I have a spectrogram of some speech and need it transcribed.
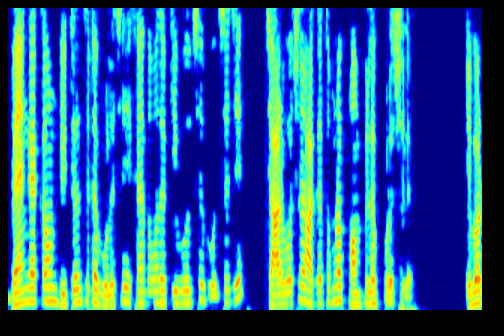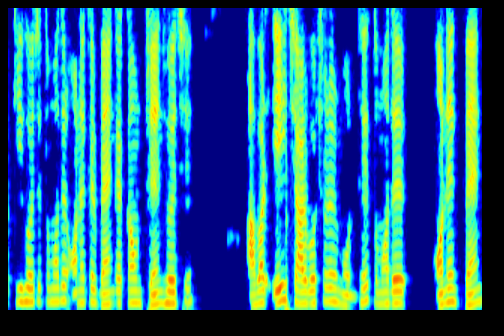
ব্যাংক অ্যাকাউন্ট ডিটেলস এটা বলেছে, এখানে তোমাদের কি বলছে? বলছে যে চার বছর আগে তোমরা ফর্ম ফিল আপ করেছিলে। এবার কি হয়েছে? তোমাদের অনেকের ব্যাংক অ্যাকাউন্ট চেঞ্জ হয়েছে। আবার এই চার বছরের মধ্যে তোমাদের অনেক ব্যাংক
